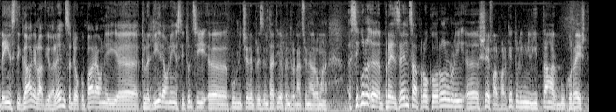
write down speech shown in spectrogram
de instigare la violență, de ocuparea unei uh, clădiri, a unei instituții uh, publice reprezentative pentru națiunea română. Sigur, uh, prezența procurorului uh, șef al parchetului militar București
